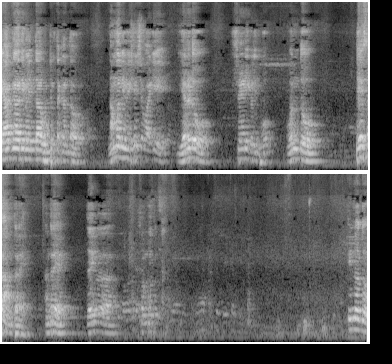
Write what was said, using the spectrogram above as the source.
ಯಾಜ್ಞಾದಿಗಳಿಂದ ಹುಟ್ಟಿರ್ತಕ್ಕಂಥವ್ರು. ನಮ್ಮಲ್ಲಿ ವಿಶೇಷವಾಗಿ ಎರಡು ಶ್ರೇಣಿಗಳಿದ್ವು. ಒಂದು ದೇಸ ಅಂತಾರೆ. ಅಂದ್ರೆ ದೈವ ಸಮೃದ್ಧ ಇನ್ನೊಂದು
